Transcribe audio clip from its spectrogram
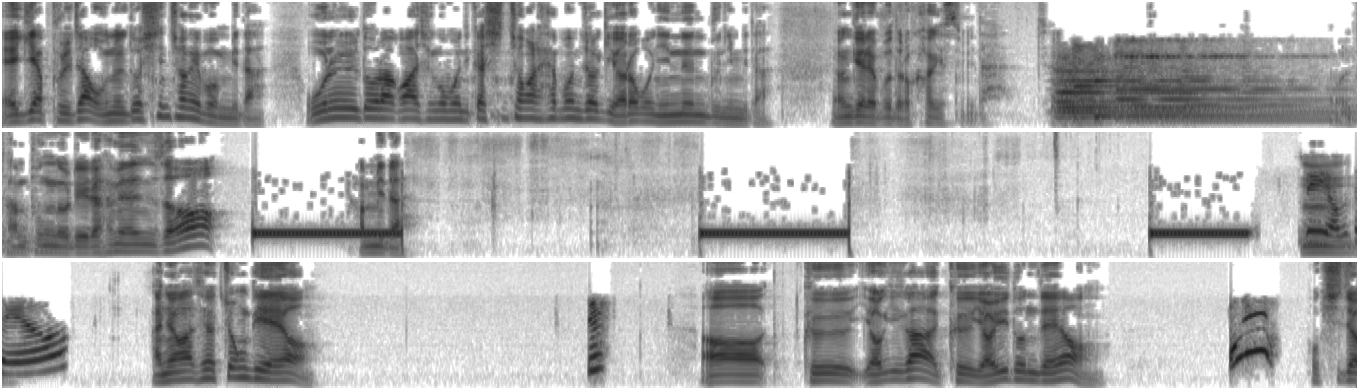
애기야 풀자 오늘도 신청해 봅니다. 오늘도라고 하신 거 보니까 신청을 해본 적이 여러 번 있는 분입니다. 연결해 보도록 하겠습니다. 자, 오늘 단풍놀이를 하면서 갑니다. 네, 음, 여보세요? 안녕하세요. 쫑디예요. 네? 어, 그 여기가 그 여의도인데요. 혹시 저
